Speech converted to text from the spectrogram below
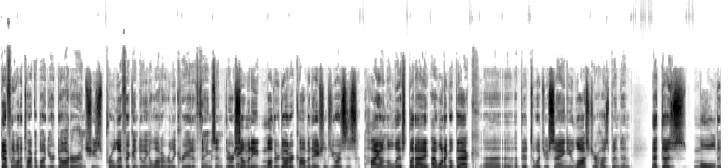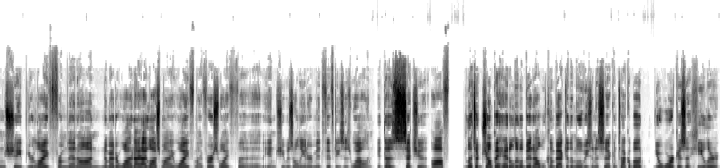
Definitely want to talk about your daughter, and she's prolific and doing a lot of really creative things. And there are so many mother daughter combinations. Yours is high on the list. But I, I want to go back uh, a, a bit to what you were saying. You lost your husband, and that does mold and shape your life from then on, no matter what. I, I lost my wife, my first wife, uh, and she was only in her mid 50s as well. And it does set you off. Let's jump ahead a little bit. I will come back to the movies in a second. Talk about your work as a healer,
